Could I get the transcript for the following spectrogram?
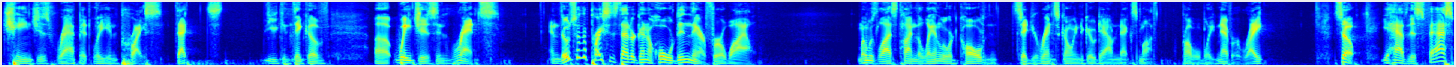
change as rapidly in price. That's you can think of uh, wages and rents, and those are the prices that are going to hold in there for a while. When was the last time the landlord called and said your rent's going to go down next month? Probably never, right? So you have this fast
